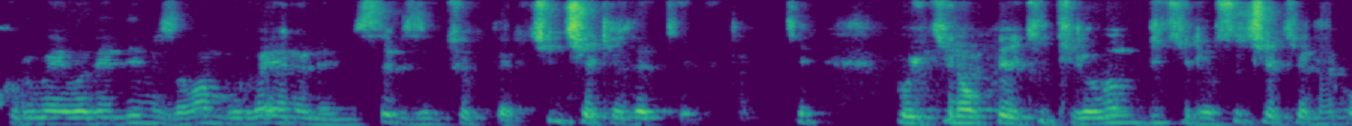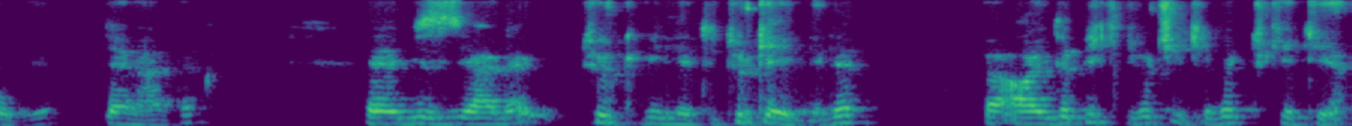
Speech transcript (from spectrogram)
kuru meyve dediğimiz zaman burada en önemlisi bizim Türkler için çekirdek geliyor tabii ki. Bu 2.2 kilonun bir kilosu çekirdek oluyor genelde. E, biz yani Türk milleti, Türk evleri e, ayda bir kilo çekirdek tüketiyor.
